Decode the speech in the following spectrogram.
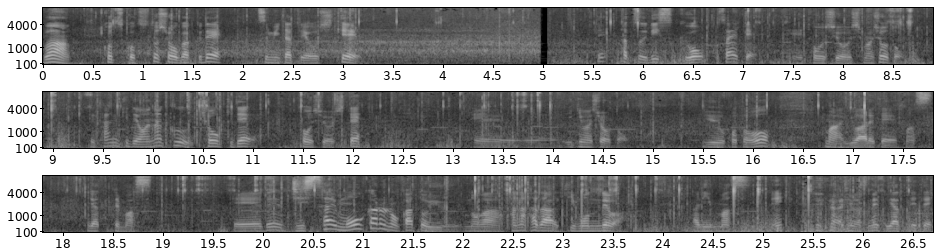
はコツコツと少額で積み立てをしてでかつリスクを抑えて、え投資をしましょうと。で短期ではなく長期で投資をして、えー、いきましょうということを、まあ、言われてます。やってます。えー、で実際儲かるのかというのが甚だ疑問ではありますね。ありますね。やってて、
